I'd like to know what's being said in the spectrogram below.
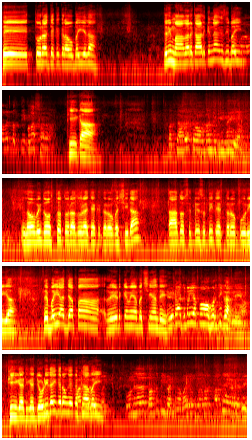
ਤੇ ਤੋਰਾ ਚੈੱਕ ਕਰਾਓ ਬਾਈ ਇਹਦਾ। ਤੇਰੀ ਮਾਂ ਦਾ ਰਿਕਾਰਡ ਕਿੰਨਾ ਕੁ ਸੀ ਬਾਈ? ਮਾਂ ਦਾ ਬਾਈ 32 ਪਲੱਸ ਹੈਗਾ ਠੀਕ ਆ। ਬੱਚਾ ਬਈ ਟੌਪ ਦਾ ਨਗੀਨਾ ਹੀ ਆ। ਲਓ ਬਈ ਦੋਸਤੋ ਤੋਰਾ ਤੋਰਾ ਚੈੱਕ ਕਰੋ ਬੱਚੀ ਦਾ। ਤਾਂ ਤੋਂ ਸਿੱਧੀ ਸੁੱਧੀ ਚੈੱਕ ਕਰੋ ਪੂਰੀ ਆ। ਤੇ ਬਈ ਅੱਜ ਆਪਾਂ ਰੇਟ ਕਿਵੇਂ ਆ ਬੱਚੀਆਂ ਦੇ? ਰੇਟ ਅੱਜ ਬਾਈ ਆਪਾਂ ਆਫਰ ਜੀ ਕਰਨੇ ਆ। ਠੀਕ ਆ ਠੀਕ ਆ। ਜੋੜੀ ਦਾ ਹੀ ਕਰੋਗੇ ਇਕੱਠਾ ਬਾਈ? ਉਹਨੇ ਦਾ ਦੁੱਧ ਪੀ ਬੈਠਣਾ ਬਾਈ ਉਹ ਅੱਧੇ ਰੇਟ ਦੇ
